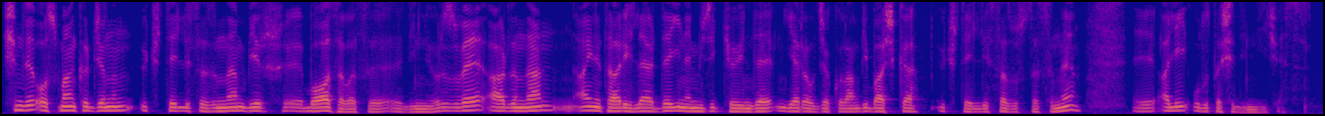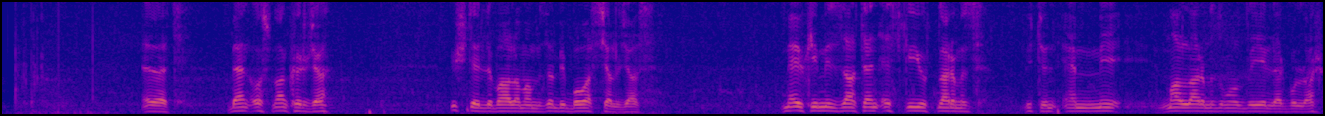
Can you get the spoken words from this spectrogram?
Şimdi Osman Kırca'nın üç telli sazından bir e, boğaz havası e, dinliyoruz ve ardından aynı tarihlerde yine müzik köyünde yer alacak olan bir başka üç telli saz ustasını Ali Ulutaş'ı dinleyeceğiz. Evet ben Osman Kırca. Üç telli bağlamamıza bir boğaz çalacağız. Mevkimiz zaten eski yurtlarımız. Bütün emmi mallarımızın olduğu yerler buralar.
